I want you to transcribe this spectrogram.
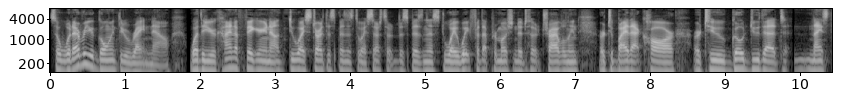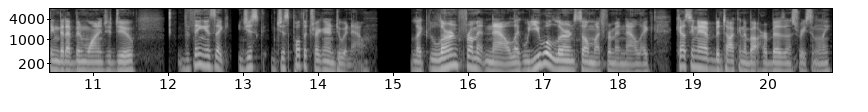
So whatever you're going through right now, whether you're kind of figuring out, do I start this business? Do I start, start this business? Do I wait for that promotion to start traveling or to buy that car or to go do that nice thing that I've been wanting to do? The thing is like just just pull the trigger and do it now. Like learn from it now. Like you will learn so much from it now. Like Kelsey and I have been talking about her business recently,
